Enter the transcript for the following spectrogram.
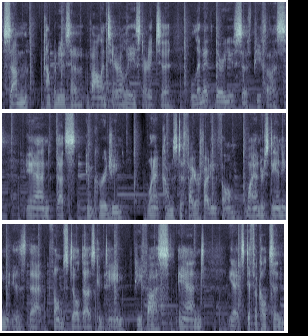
Some companies have voluntarily started to limit their use of PFAS, and that's encouraging. When it comes to firefighting foam, my understanding is that foam still does contain PFAS, and you know, it's difficult to,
